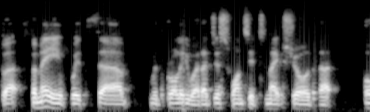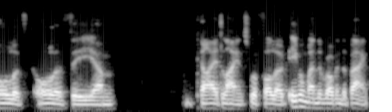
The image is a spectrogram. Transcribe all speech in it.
But for me, with, uh, with Brollywood, I just wanted to make sure that all of, all of the, um, guidelines were followed, even when they're robbing the bank.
